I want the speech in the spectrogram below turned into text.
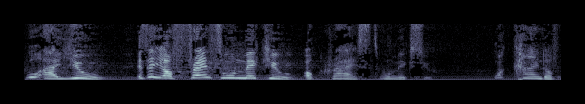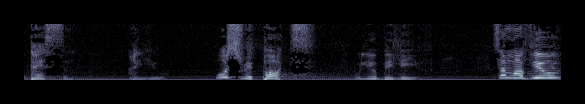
Who are you? Is it your friends who make you or Christ who makes you? What kind of person are you? Whose report will you believe? Some of you,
